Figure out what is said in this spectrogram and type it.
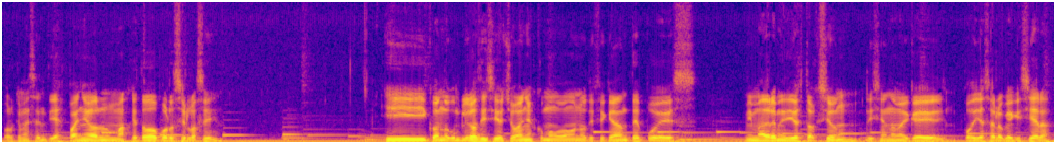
porque me sentía español más que todo, por decirlo así. Y cuando cumplí los 18 años como notificante, pues mi madre me dio esta opción diciéndome que podía hacer lo que quisiera.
